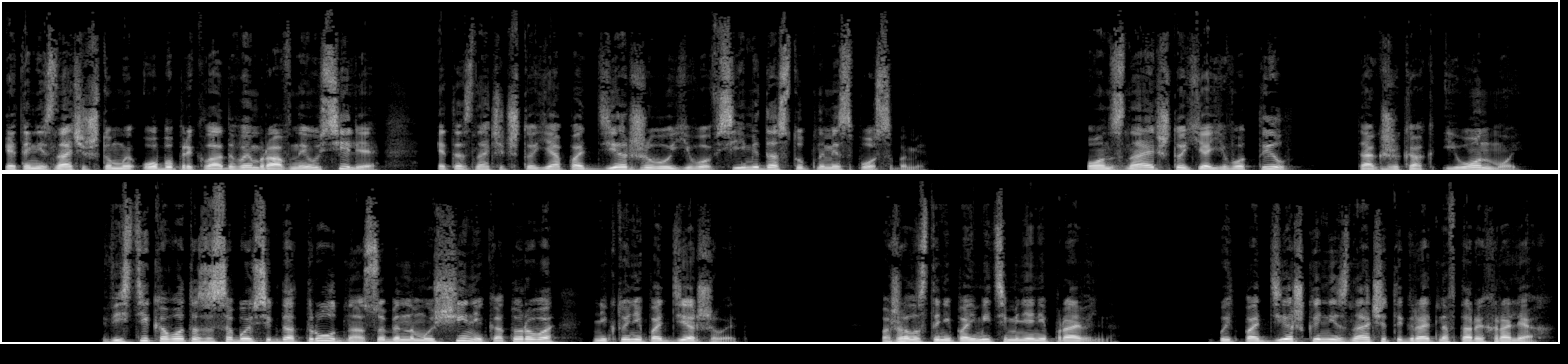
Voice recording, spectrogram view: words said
Это не значит, что мы оба прикладываем равные усилия. Это значит, что я поддерживаю его всеми доступными способами. Он знает, что я его тыл, так же, как и он мой. Вести кого-то за собой всегда трудно, особенно мужчине, которого никто не поддерживает. Пожалуйста, не поймите меня неправильно. Быть поддержкой не значит играть на вторых ролях.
